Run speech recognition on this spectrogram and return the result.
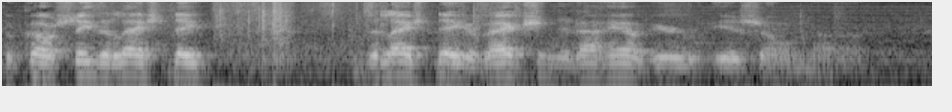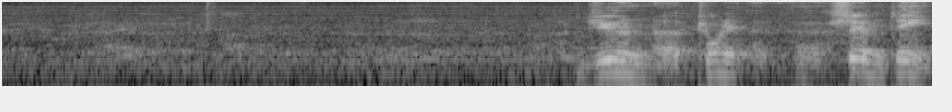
because see the last date, the last date of action that I have here is on uh, June uh, 20, uh, 17.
